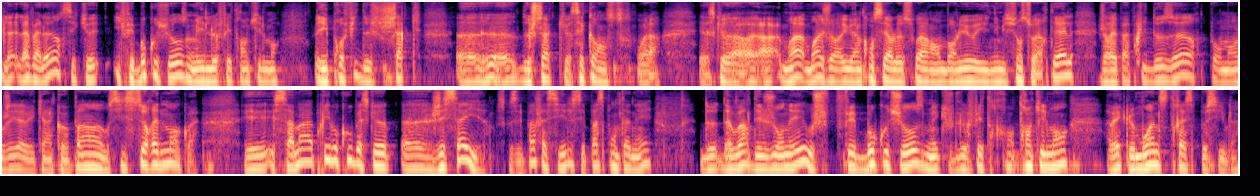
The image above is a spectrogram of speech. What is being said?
la, valeur, c'est qu'il fait beaucoup de choses, mais il le fait tranquillement. Et il profite de chaque, euh, de chaque séquence. Voilà. Parce que moi, moi j'aurais eu un concert le soir en banlieue et une émission sur RTL. J'aurais pas pris deux heures pour manger avec un copain aussi sereinement, quoi. Et ça m'a appris beaucoup parce que j'essaye, parce que c'est pas facile, c'est pas spontané, d'avoir des journées où je fais beaucoup de choses, mais que je le fais tra- tranquillement, avec le moins de stress possible.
